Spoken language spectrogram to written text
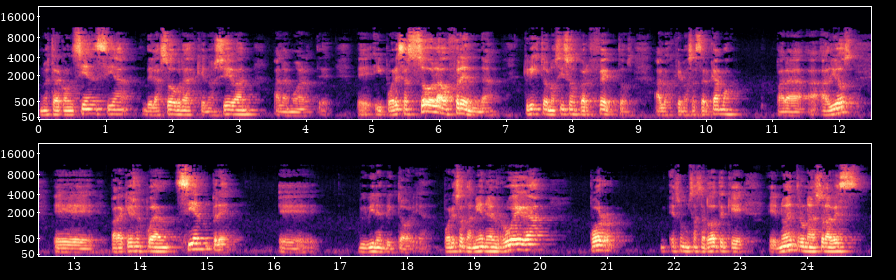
nuestra conciencia de las obras que nos llevan a la muerte. Eh, y por esa sola ofrenda, Cristo nos hizo perfectos a los que nos acercamos para, a, Dios, para que ellos puedan siempre eh, vivir en victoria. Por eso también Él ruega por, es un sacerdote que no entra una sola vez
